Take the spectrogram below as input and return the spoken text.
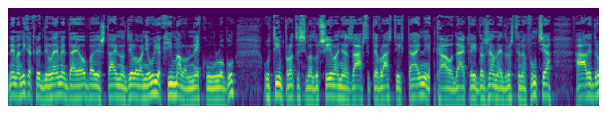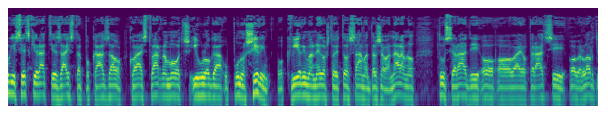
Nema nikakve dileme da je obavještajno djelovanje uvijek imalo neku ulogu, u tim procesima odlučivanja zaštite vlastitih tajni kao dakle i državna i društvena funkcija ali drugi svjetski rat je zaista pokazao koja je stvarna moć i uloga u puno širim okvirima nego što je to sama država. Naravno, tu se radi o ovaj, operaciji Overlord,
